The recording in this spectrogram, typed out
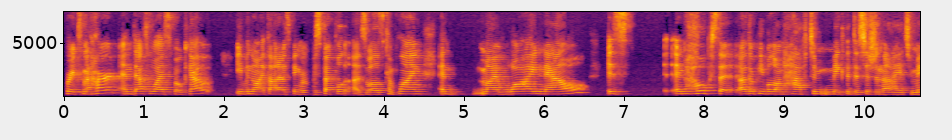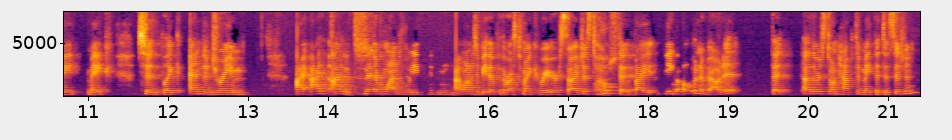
breaks my heart, and that's why I spoke out, even though I thought I was being respectful as well as complying. And my why now is in hopes that other people don't have to make the decision that I had to make make to like end a dream I, I, I never wanted to leave. I wanted to be there for the rest of my career. So I just hope that by being open about it, that others don't have to make the decision.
